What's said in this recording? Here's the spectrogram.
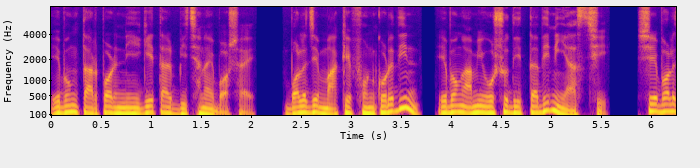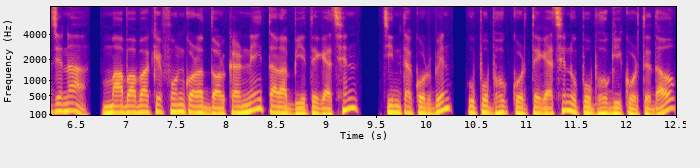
এবং তারপর নিয়ে গিয়ে তার বিছানায় বসায়। বলে যে, মাকে ফোন করে দিন এবং আমি ওষুধ ইত্যাদি নিয়ে আসছি। সে বলে যে, না, মা বাবাকে ফোন করার দরকার নেই, তারা বিয়েতে গেছেন, চিন্তা করবেন, উপভোগ করতে গেছেন উপভোগী করতে দাও,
